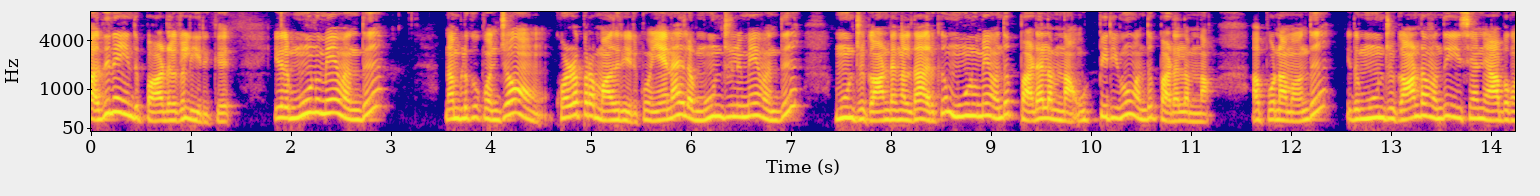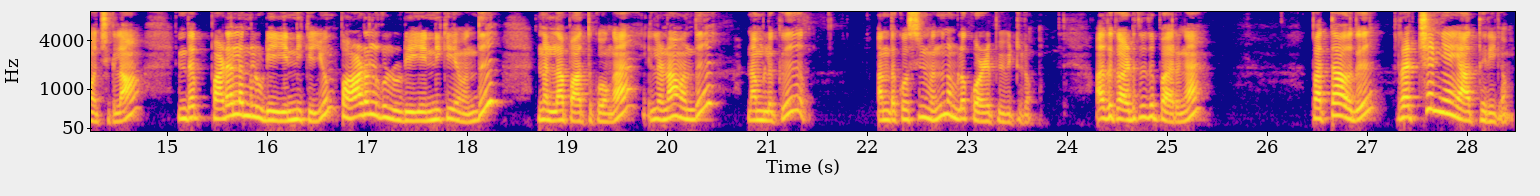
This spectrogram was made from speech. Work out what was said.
பதினைந்து பாடல்கள் இருக்குது இதில் மூணுமே வந்து நம்மளுக்கு கொஞ்சம் குழப்புற மாதிரி இருக்கும். ஏன்னா இதில் மூன்றுலையுமே வந்து மூன்று காண்டங்கள் தான் இருக்குது மூணுமே வந்து படலம் தான். உட்பிரிவும் வந்து படலம் தான். அப்போது நம்ம வந்து இது மூன்று காண்டம் வந்து ஈஸியாக ஞாபகம் வச்சுக்கலாம். இந்த படலங்களுடைய எண்ணிக்கையும் பாடல்களுடைய எண்ணிக்கையை வந்து நல்லா பார்த்துக்கோங்க. இல்லைனா வந்து நம்மளுக்கு அந்த கொஸ்டின் வந்து நம்மளை குழப்பி விட்டுடும். அதுக்கு அடுத்தது பாருங்கள் பத்தாவது ரட்சண்ய யாத்திரிகம்.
